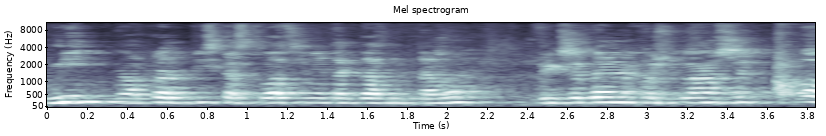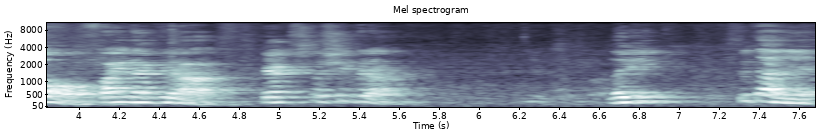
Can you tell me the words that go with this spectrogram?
mi no, akurat bliska sytuacja nie tak dawno temu, wygrzebałem jakąś planszę, o, fajna gra, jak w to się gra? No i pytanie,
